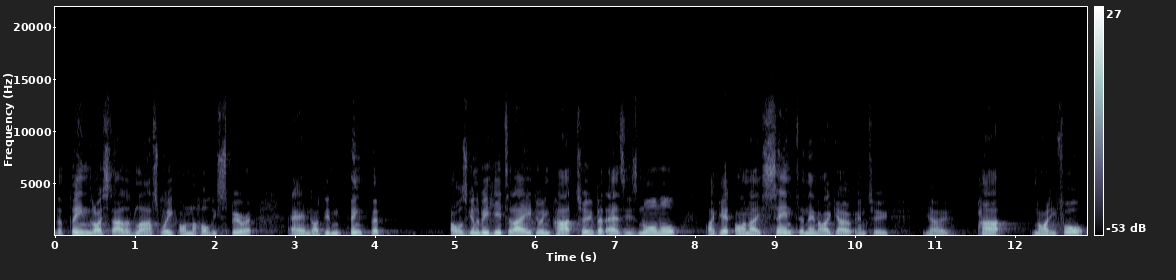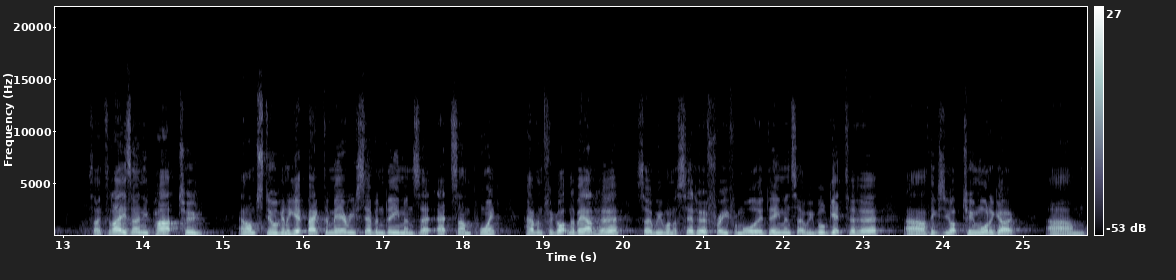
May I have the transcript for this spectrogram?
the theme that I started last week on the Holy Spirit. And I didn't think that I was going to be here today doing part two, but as is normal, I get on a scent and then I go into, you know, part 94. So today's only part two. And I'm still going to get back to Mary's seven demons at, at some point. Haven't forgotten about her, so we want to set her free from all her demons. So we will get to her. Uh, I think she's got two more to go. Um,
